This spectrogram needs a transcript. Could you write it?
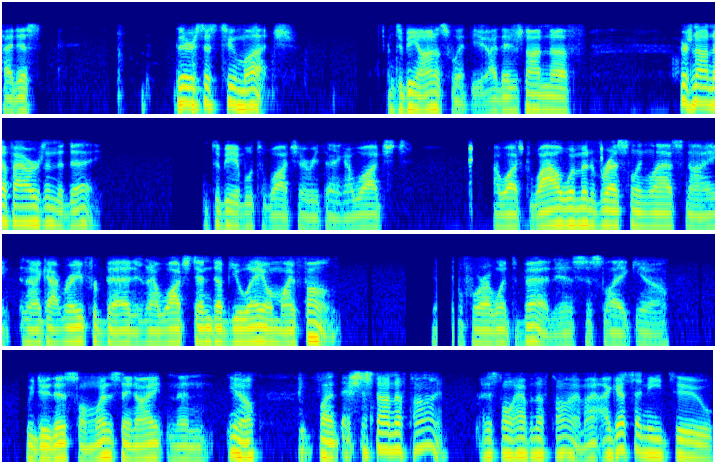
I just there's just too much. To be honest with you, I, there's not enough. There's not enough hours in the day to be able to watch everything. I watched I watched Wild Women of Wrestling last night, and I got ready for bed, and I watched NWA on my phone before I went to bed. And it's just like you know, we do this on Wednesday night, and then you know, but it's just not enough time. I just don't have enough time. I, I guess I need to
